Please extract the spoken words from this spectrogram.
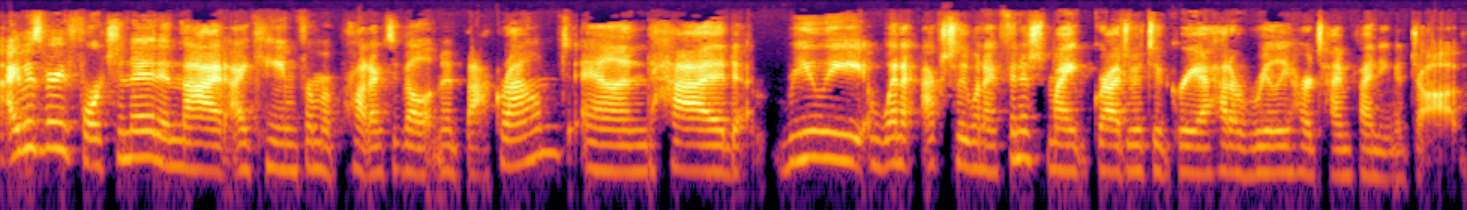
I was very fortunate in that I came from a product development background and had really when actually when I finished my graduate degree I had a really hard time finding a job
